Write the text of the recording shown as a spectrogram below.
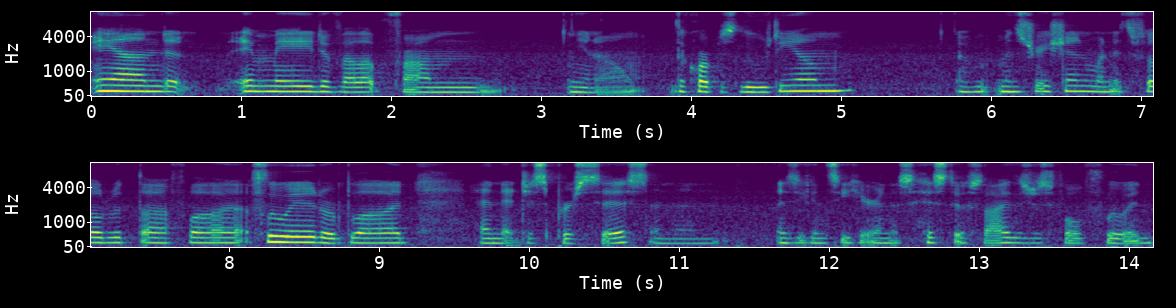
And it may develop from, you know, the corpus luteum of menstruation when it's filled with the flu- fluid or blood, and it just persists. And then, as you can see here in this histo slide, it's just full of fluid.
